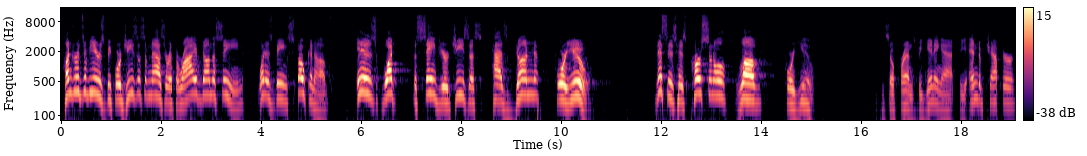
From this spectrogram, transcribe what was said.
Hundreds of years before Jesus of Nazareth arrived on the scene, what is being spoken of is what the Savior, Jesus, has done for you. This is his personal love for you. And so, friends, beginning at the end of chapter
